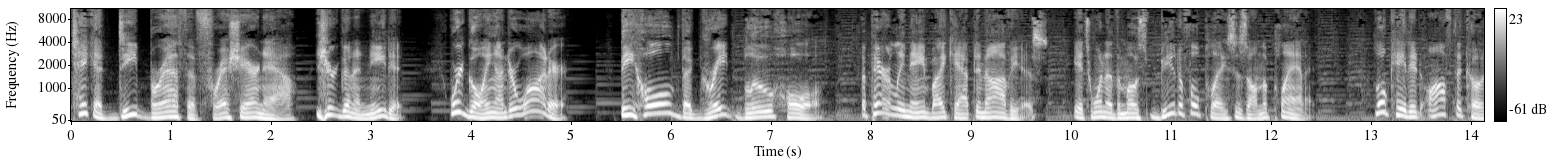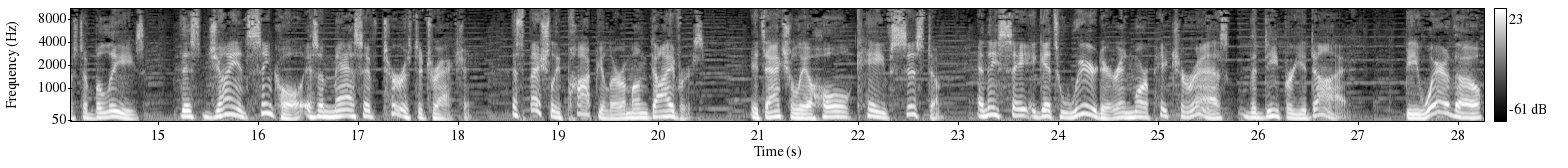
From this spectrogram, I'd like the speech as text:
Take a deep breath of fresh air now. You're going to need it. We're going underwater. Behold the Great Blue Hole, apparently named by Captain Obvious. It's one of the most beautiful places on the planet. Located off the coast of Belize, this giant sinkhole is a massive tourist attraction, especially popular among divers. It's actually a whole cave system, and they say it gets weirder and more picturesque the deeper you dive. Beware though,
